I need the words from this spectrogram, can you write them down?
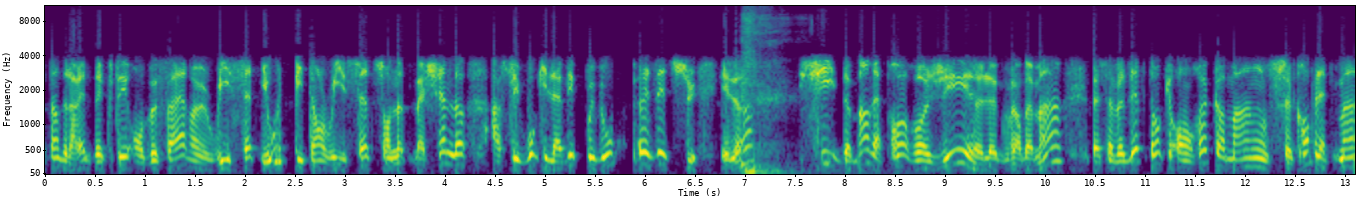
de la reine. Écoutez, on veut faire un reset. Il est où le piton reset sur notre machine? là? Ah, c'est vous qui l'avez. Pouvez-vous peser dessus? Et là, s'il demande à proroger euh, le gouvernement, ben, ça veut dire donc qu'on recommence complètement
